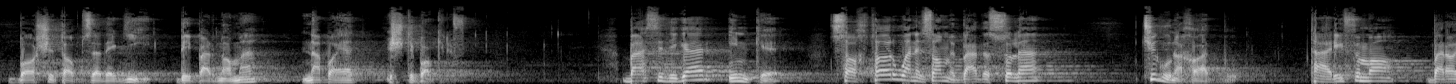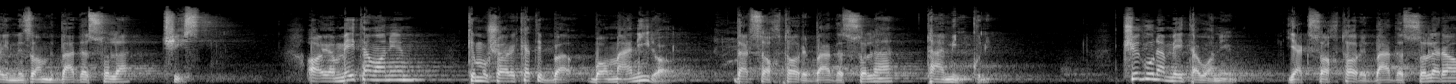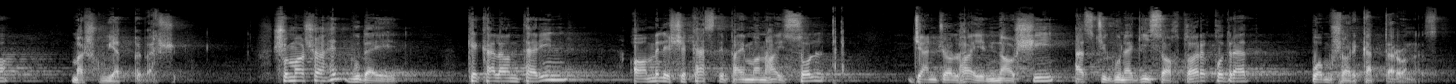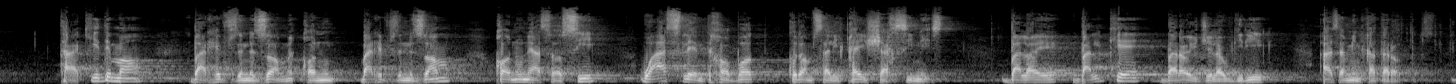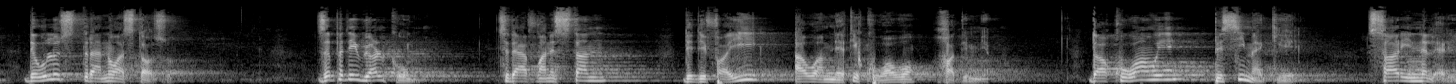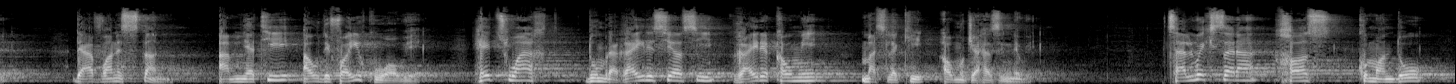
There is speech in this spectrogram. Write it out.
با شتاب زدگی به برنامه نباید اشتباه گرفت. بحث دیگر این که ساختار و نظام بعد از صلح چگونه خواهد بود؟ تعریف ما برای نظام بعد از صلح چیست؟ آیا می توانیم که مشارکت با معنی را در ساختار بعد از صلح تأمین کنیم. چگونه می توانیم یک ساختار بعد از صلح را مشروعیت ببخشیم؟ شما شاهد بوده اید که کلانترین عامل شکست پیمان های صلح جنجال های ناشی از چگونگی ساختار قدرت و مشارکت در آن است. تأکید ما بر حفظ نظام قانون بر حفظ نظام قانون اساسی و اصل انتخابات کدام سلیقه شخصی نیست. بلای بلکه برای جلوگیری از همین خطرات است. د ولس درنو استازو. زه په چې د افغانستان د دفاعي او امنیتي قواو خادم یم دا قواوې په سیمه کې ساری نه د افغانستان امنیتی او دفاعي قواوې هیڅ وخت دومره غیر سیاسی غیر قومي مسلکی او مجهز نه وي څلوېښت سره خاص کماندو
